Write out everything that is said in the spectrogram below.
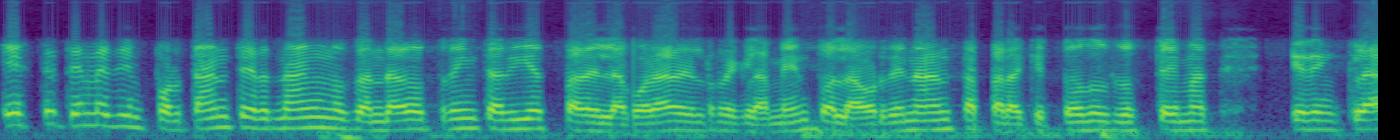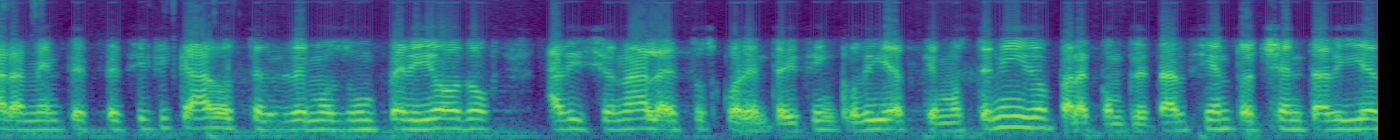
este tema es importante, Hernán. Nos han dado 30 días para elaborar el reglamento, la ordenanza, para que todos los temas queden claramente especificados. Tendremos un periodo adicional a estos 45 días que hemos tenido para completar 180 días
